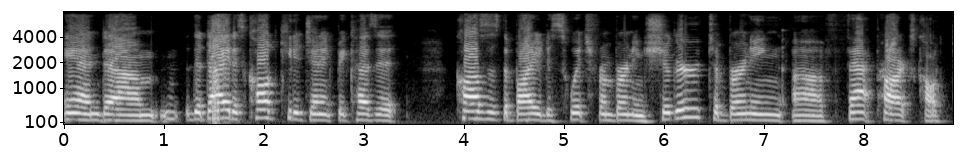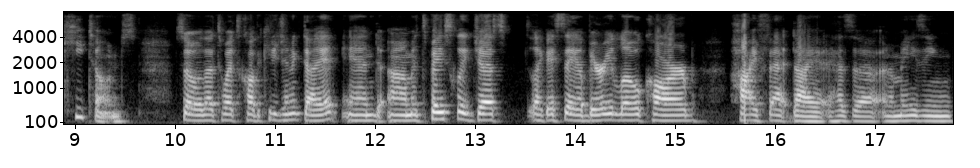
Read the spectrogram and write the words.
and um, the diet is called ketogenic because it causes the body to switch from burning sugar to burning uh, fat products called ketones. So that's why it's called the ketogenic diet. And um, it's basically just, like I say, a very low carb, high fat diet. It has a, an amazing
